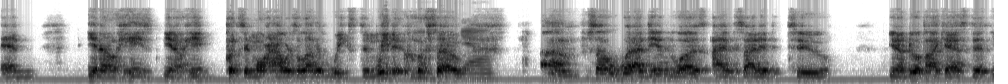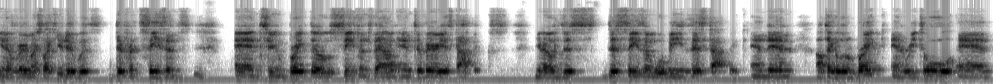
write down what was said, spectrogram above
and, you know, he's, you know, he puts in more hours a lot of weeks than we do. so, Yeah. um, so what I did was I have decided to, you know, do a podcast that, you know, very much like you do with different seasons and to break those seasons down into various topics. You know, this this season will be this topic and then I'll take a little break and retool and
